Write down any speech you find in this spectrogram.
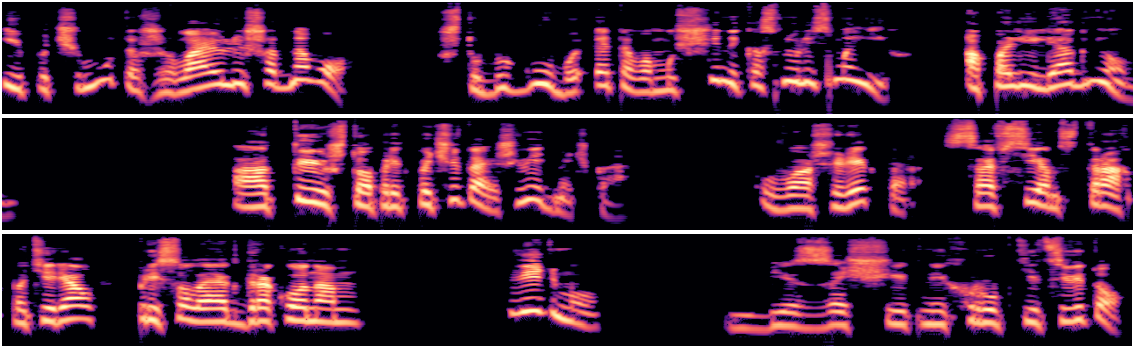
и почему-то желаю лишь одного — чтобы губы этого мужчины коснулись моих, а полили огнем. «А ты что предпочитаешь, ведьмочка?» «Ваш ректор совсем страх потерял, присылая к драконам...» «Ведьму?» «Беззащитный хрупкий цветок».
